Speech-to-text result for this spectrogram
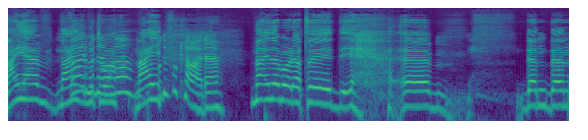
Nei, jeg, nei Hva er det med vet du den, hva. da? Nei, må du forklare. Nei, det er bare det at de- eh, den, den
